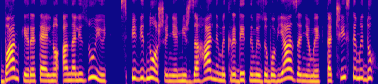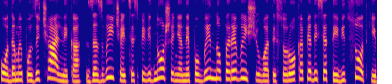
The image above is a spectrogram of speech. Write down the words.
Банки ретельно аналізують співвідношення між загальними кредитними зобов'язаннями та чистими доходами позичальника. Зазвичай це співвідношення не повинно перевищувати 40-50%,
